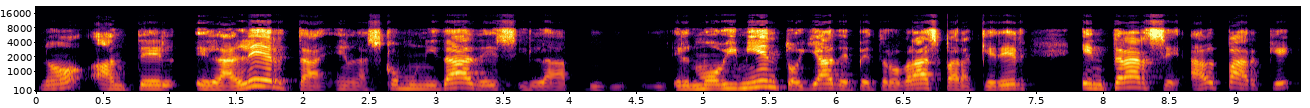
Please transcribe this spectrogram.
¿no? ante el, alerta en las comunidades y la, el movimiento ya de Petrobras para querer entrarse al parque,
